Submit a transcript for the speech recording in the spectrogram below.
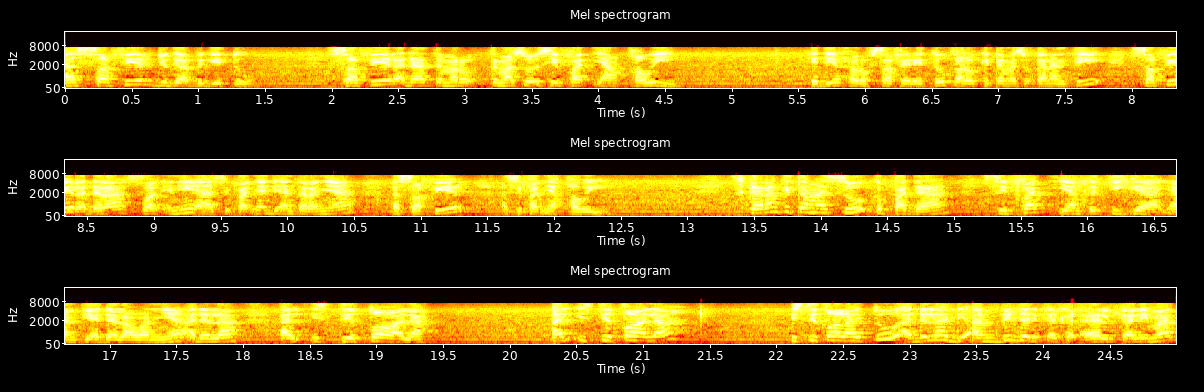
As-safir juga begitu. Safir adalah termasuk sifat yang qawi. Jadi huruf safir itu kalau kita masukkan nanti, safir adalah ini uh, sifatnya di antaranya as-safir, uh, sifatnya qawi. Sekarang kita masuk kepada sifat yang ketiga yang tiada lawannya adalah al-istitalah. Al-istitalah Istitalah itu adalah diambil dari kalimat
